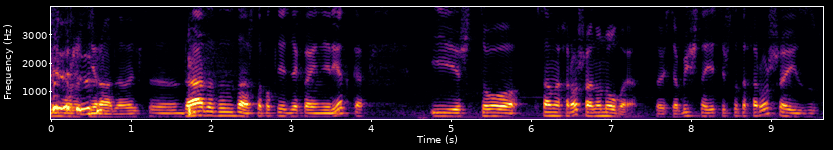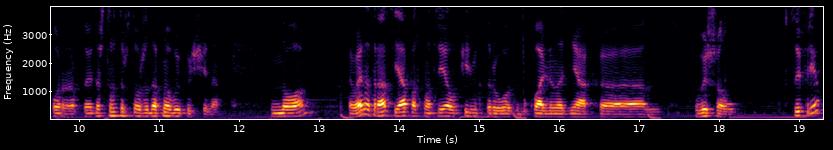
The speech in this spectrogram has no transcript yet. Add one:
Не может не радовать. Да, да, да, да, да, что последнее крайне редко. И что самое хорошее, оно новое. То есть обычно, если что-то хорошее из хорроров, то это что-то, что уже давно выпущено. Но в этот раз я посмотрел фильм, который вот буквально на днях э, вышел в цифре.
